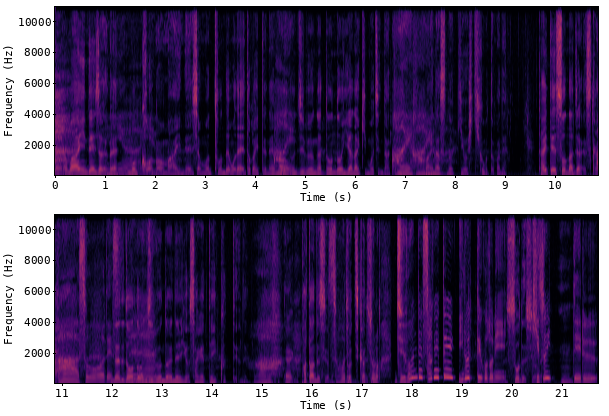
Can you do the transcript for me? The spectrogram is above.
満員電車でねもうこの満員電車もうとんでもねえとか言ってね、はい。もう自分がどんどん嫌な気持ちになってね、はいはいはい。マイナスの気を引き込むとかね大抵そんなんじゃないですか。ああそうですね。でどんどん自分のエネルギーを下げていくっていうね。ああえパターンですよね。そうです。どっちかそうのと自分で下げているっていうことにそうですよ、ね、気づいてる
